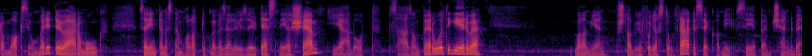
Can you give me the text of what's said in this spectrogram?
a maximum merítőáramunk, szerintem ezt nem haladtuk meg az előző tesztnél sem, hiába ott 100 A volt ígérve, valamilyen stabil fogyasztót ráteszek, ami szépen csendbe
